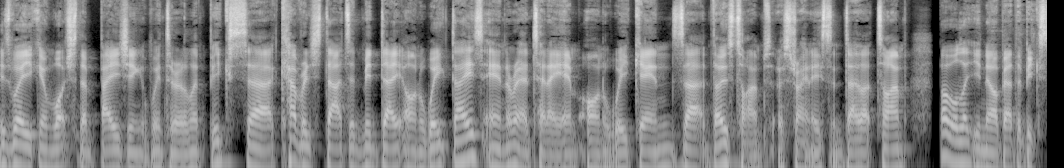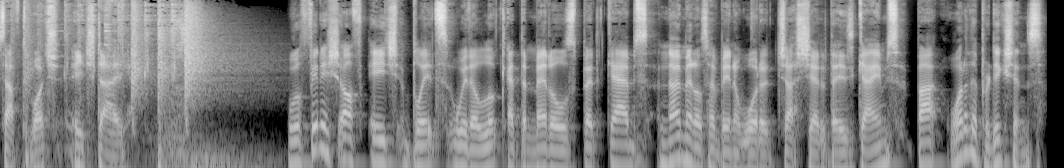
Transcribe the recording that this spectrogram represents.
is where you can watch the Beijing Winter Olympics. Uh, coverage starts at midday on weekdays and around 10 a.m. on weekends. Uh, those times, Australian Eastern Daylight Time, but we'll let you know about the big stuff to watch each day. We'll finish off each blitz with a look at the medals, but Gabs, no medals have been awarded just yet at these games. But what are the predictions?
